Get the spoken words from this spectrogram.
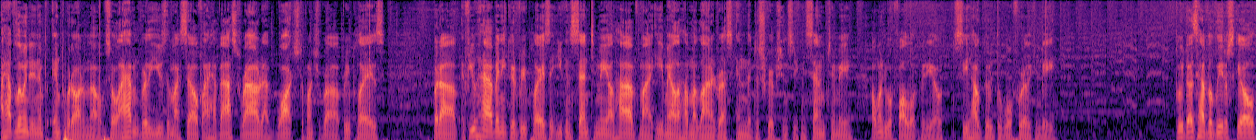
I have limited input on him though, so I haven't really used him myself. I have asked around, I've watched a bunch of uh, replays. But uh, if you have any good replays that you can send to me, I'll have my email, I'll have my line address in the description so you can send them to me. I want to do a follow-up video to see how good the wolf really can be. Blue does have the leader skill,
